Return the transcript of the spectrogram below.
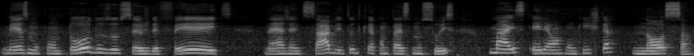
Mesmo com todos os seus defeitos, né? A gente sabe de tudo que acontece no SUS, mas ele é uma conquista nossa.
